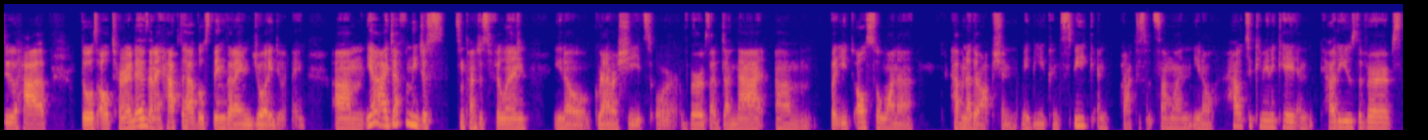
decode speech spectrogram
to have those alternatives and I have to have those things that I enjoy doing. Um, yeah, I definitely just sometimes just fill in, you know, grammar sheets or verbs. I've done that. Um, but you also want to have another option. Maybe you can speak and practice with someone, you know, how to communicate and how to use the verbs.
